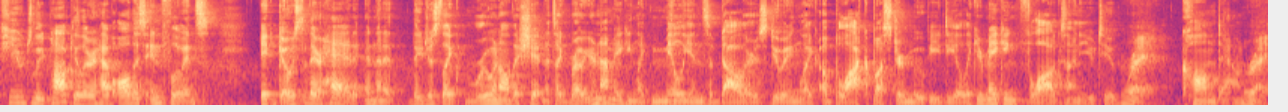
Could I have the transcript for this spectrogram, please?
hugely popular, have all this influence, it goes to their head, and then it, they just like ruin all this shit. And it's like, bro, you're not making like millions of dollars doing like a blockbuster movie deal. Like you're making vlogs on YouTube. Right. Calm down. Right.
